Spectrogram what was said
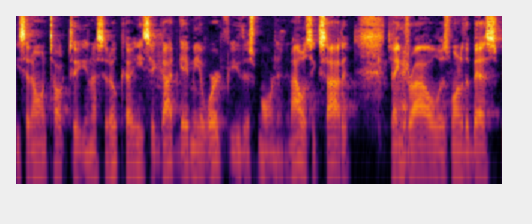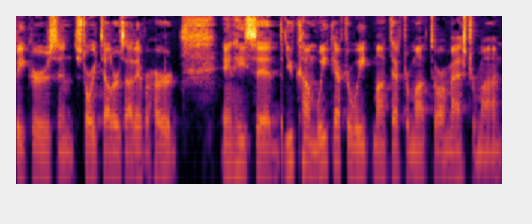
he said, I want to talk to you. And I said, okay. He said, God gave me a word for you this morning. And I was excited. James okay. Ryle was one of the best speakers and storytellers I'd ever heard. And he said, you come week after week, month after month to our mastermind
